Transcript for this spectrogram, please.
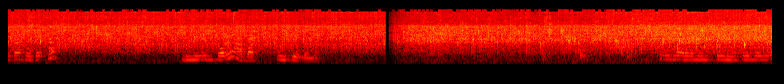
এটা হতে থাক মিনিট পরে আবার উল্টে দেবো। এবার আমি একটু উল্টে দেবো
